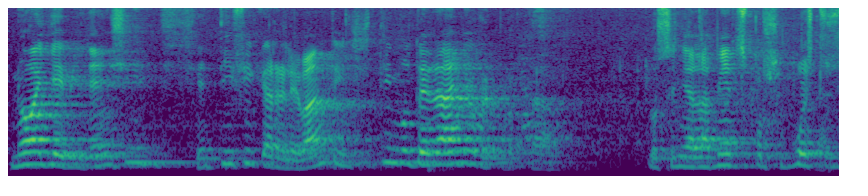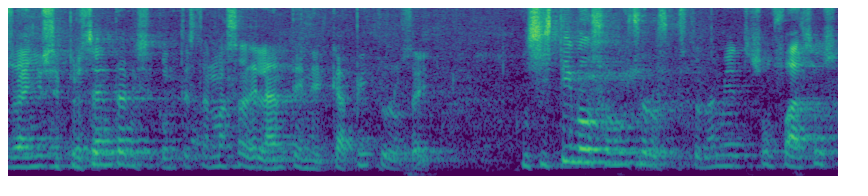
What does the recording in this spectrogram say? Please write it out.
No hay evidencia científica relevante, insistimos, de daño reportado. Los señalamientos, por supuesto, de daños se presentan y se contestan más adelante en el capítulo 6. Insistimos, son muchos los cuestionamientos, son falsos,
